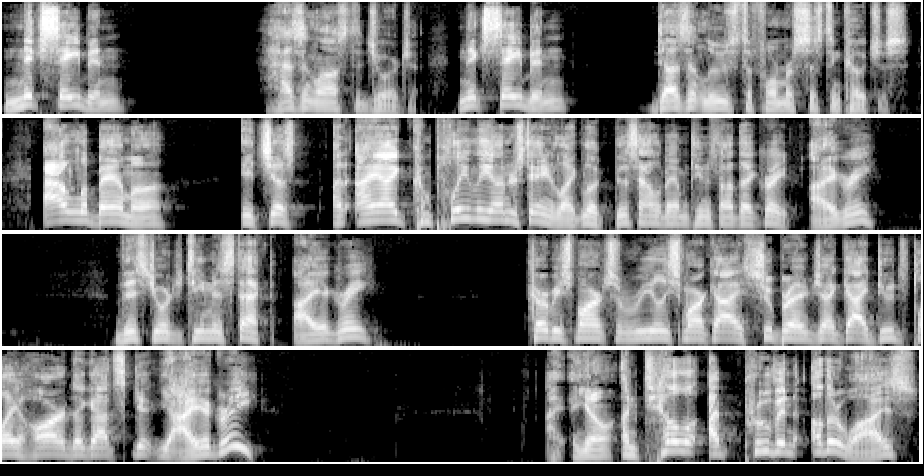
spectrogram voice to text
Nick Saban hasn't lost to Georgia. Nick Saban doesn't lose to former assistant coaches. Alabama it just and I, I completely understand. You're like, look, this Alabama team is not that great. I agree. This Georgia team is stacked. I agree. Kirby Smart's a really smart guy, super energetic guy. Dudes play hard. They got skill. Yeah, I agree. I, you know, until I've proven otherwise,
